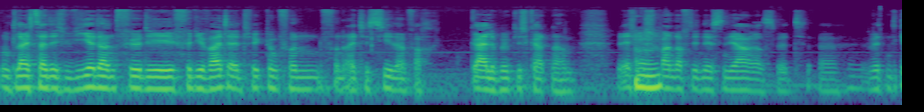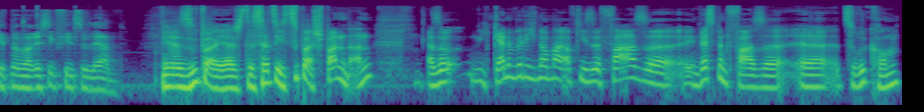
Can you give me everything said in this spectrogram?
und gleichzeitig wir dann für die für die Weiterentwicklung von von ITC einfach geile Möglichkeiten haben. Bin echt mhm. gespannt auf die nächsten Jahre. Es wird, äh, wird gibt nochmal richtig viel zu lernen. Ja, super, ja, das hört sich super spannend an. Also ich, gerne würde ich nochmal auf diese Phase, Investmentphase äh, zurückkommen.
